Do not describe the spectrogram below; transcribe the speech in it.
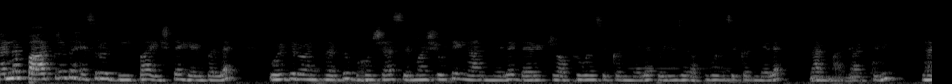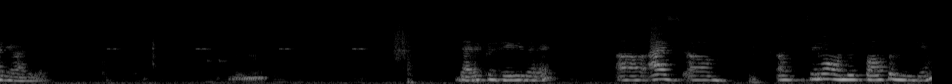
ನನ್ನ ಪಾತ್ರದ ಹೆಸರು ದೀಪ, ಇಷ್ಟೇ ಹೇಳಬಲ್ಲೆ. ಉಳಿದಿರುವಂಥದ್ದು ಬಹುಶಃ ಸಿನಿಮಾ ಶೂಟಿಂಗ್ ಆದಮೇಲೆ ಡೈರೆಕ್ಟರ್ ಅಪ್ರೂವಲ್ ಸಿಕ್ಕಿದ್ಮೇಲೆ ಪ್ರೊಡ್ಯೂಸರ್ ಅಪ್ರೂವಲ್ ಸಿಕ್ಕಿದ್ಮೇಲೆ ನಾನು ಮಾತಾಡ್ತೀನಿ. ಧನ್ಯವಾದಗಳು. ಡೈರೆಕ್ಟರ್ ಹೇಳಿದ್ದಾರೆ. ಆಸ್ ಸಿನಿಮಾ ಒಂದು ಪವರ್ಫುಲ್ ಮೀಡಿಯಂ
